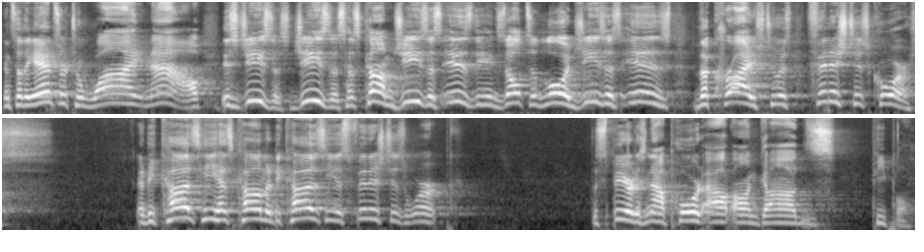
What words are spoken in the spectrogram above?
And so the answer to why now is Jesus. Jesus has come. Jesus is the exalted Lord. Jesus is the Christ who has finished his course. And because he has come and because he has finished his work, the Spirit is now poured out on God's people.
